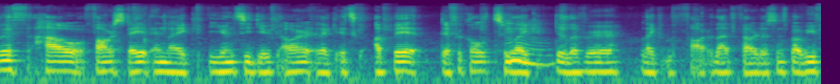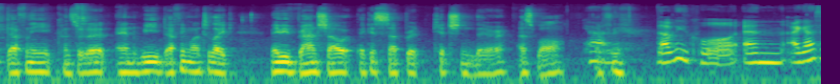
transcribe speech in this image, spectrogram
with how Far State and like UNC Duke are, like it's a bit difficult to mm-hmm. like deliver like far that far distance. But we've definitely considered it, and we definitely want to like maybe branch out like a separate kitchen there as well. Yeah. Definitely. That'd be cool. And I guess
